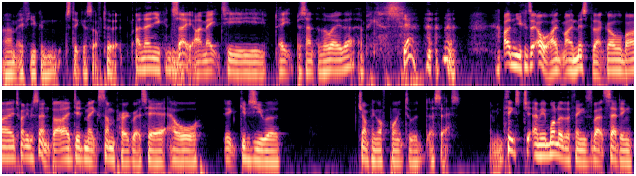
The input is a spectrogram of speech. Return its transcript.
Um, if you can stick yourself to it. And then you can say I'm 88% of the way there because Yeah. yeah. And you can say, oh, I, I missed that goal by 20%, but I did make some progress here, or it gives you a jumping off point to assess. I mean, things. I mean, one of the things about setting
